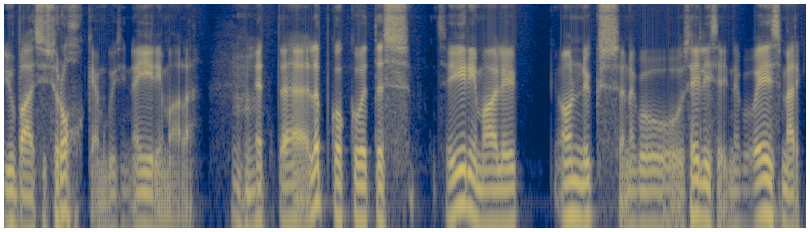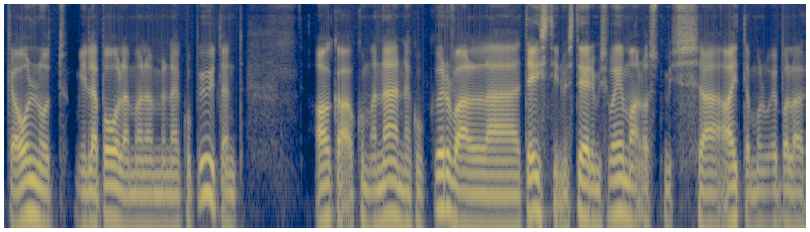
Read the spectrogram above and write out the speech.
juba siis rohkem kui sinna Iirimaale mm. -hmm. et lõppkokkuvõttes see Iirimaa oli, on üks nagu selliseid nagu eesmärke olnud, mille poole me oleme nagu püüdlenud aga kui ma näen nagu kõrval äh, teist investeerimisvõimalust, mis äh, aitab mul võib-olla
